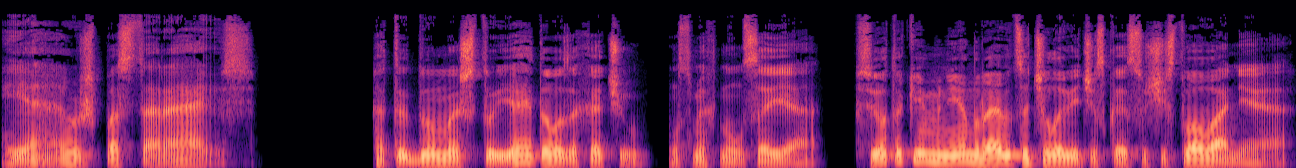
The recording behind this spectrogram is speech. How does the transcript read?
«Я уж постараюсь». «А ты думаешь, что я этого захочу?» — усмехнулся я. «Все-таки мне нравится человеческое существование».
